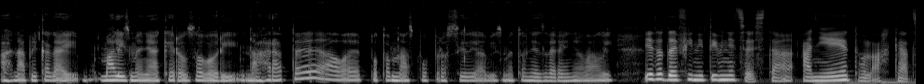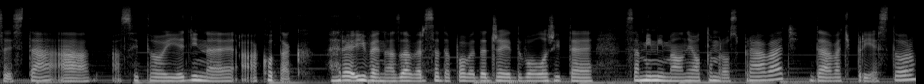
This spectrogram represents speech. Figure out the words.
a napríklad aj mali sme nejaké rozhovory nahraté, ale potom nás poprosili, aby sme to nezverejňovali. Je to definitívne cesta a nie je to ľahká cesta a asi to jediné, ako tak hrejivé na záver sa dá povedať, že je dôležité sa minimálne o tom rozprávať, dávať priestor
